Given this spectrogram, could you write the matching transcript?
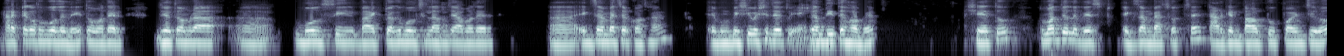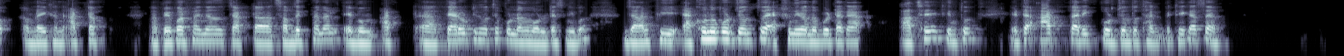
আরেকটা কথা বলে নেই, তোমাদের যেহেতু আমরা বলছি বা একটু আগে বলছিলাম যে আমাদের এক্সাম ব্যাচের কথা এবং বেশি বেশি যেহেতু এক্সাম দিতে হবে সেহেতু তোমার জন্য বেস্ট এক্সাম ব্যাচ হচ্ছে target BAU two point zero আমরা এখানে আটটা পেপার ফাইনাল চারটা সাবজেক্ট ফাইনাল এবং আট তেরোটি হচ্ছে পূর্ণাঙ্গ মডেল টেস্ট নিব। যার ফি এখনও পর্যন্ত একশো নিরানব্বই টাকা আছে কিন্তু এটা আট তারিখ পর্যন্ত থাকবে ঠিক আছে?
